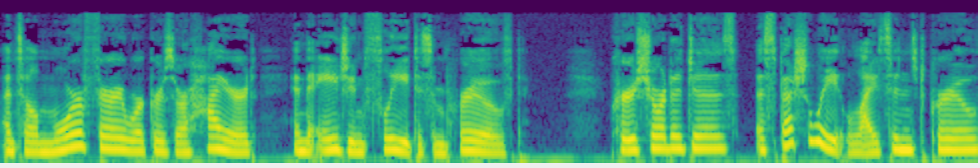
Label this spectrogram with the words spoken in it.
until more ferry workers are hired and the aging fleet is improved. Crew shortages, especially licensed crew,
